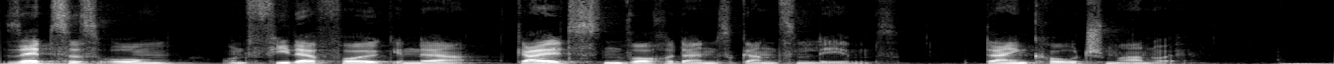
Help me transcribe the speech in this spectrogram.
Setz es um und viel Erfolg in der geilsten Woche deines ganzen Lebens. Dein Coach Manuel.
